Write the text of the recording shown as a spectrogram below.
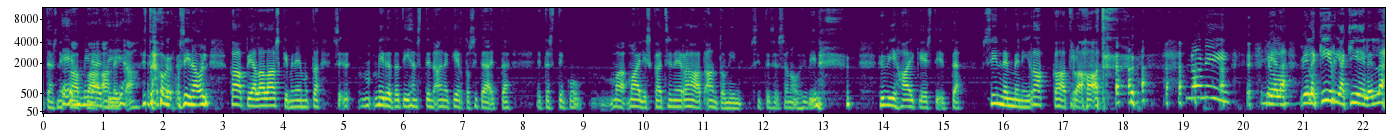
mitä sinne En tiedä. annetaan. Että siinä oli kaappialla laskeminen, mutta se, Mirja tätihän sitten aina kertoi sitä, että, että sitten kun ma- Mailiska, että se ne rahat antoi, niin sitten se sanoi hyvin, hyvin haikeasti, että sinne meni rakkaat rahat. no niin. vielä, vielä kirjakielellä.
